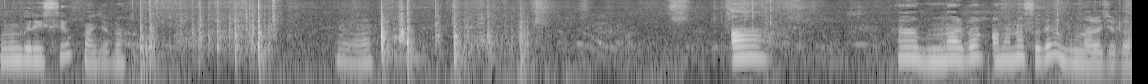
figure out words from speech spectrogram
Bunun grisi yok mu acaba? Yok. Aa. Ha bunlar bak ama nasıl değil mi bunlar acaba?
